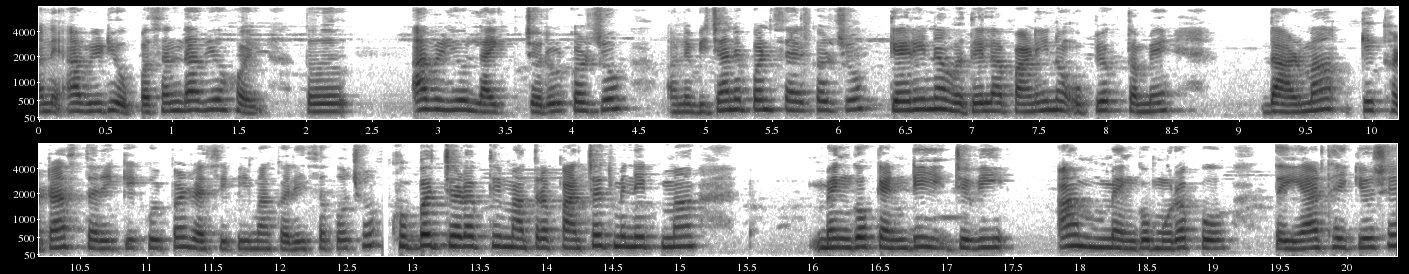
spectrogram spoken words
અને આ વીડિયો પસંદ આવ્યો હોય તો આ વીડિયો લાઈક જરૂર કરજો અને બીજાને પણ શેર કરજો. કેરીના વધેલા પાણીનો ઉપયોગ તમે દાળમાં કે ખટાશ તરીકે કોઈ પણ રેસીપીમાં કરી શકો છો. ખૂબ જ ઝડપથી માત્ર પાંચ જ મિનિટમાં મેંગો કેન્ડી જેવી આ મેંગો મુરબ્બો તૈયાર થઈ ગયો છે.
